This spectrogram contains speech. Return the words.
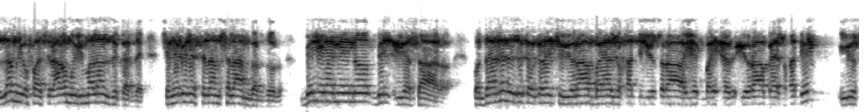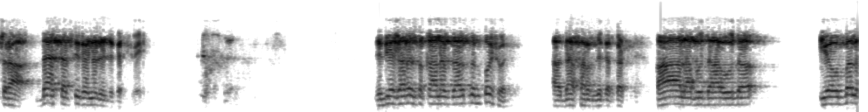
لم يفسر هغه مجملا ذکر دی چې نبی له سلام سلام ګرځول بل یمین بل یسار خدا نه ذکر کړی چې یرا بیاض خد الیسرا یک یرا بیاض خد الیسرا دا تفسیر نه ذکر شوی د دې غرض د قال ابو داود بن پوښوي دا فرق ذکر کړ قال ابو داود یو بل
